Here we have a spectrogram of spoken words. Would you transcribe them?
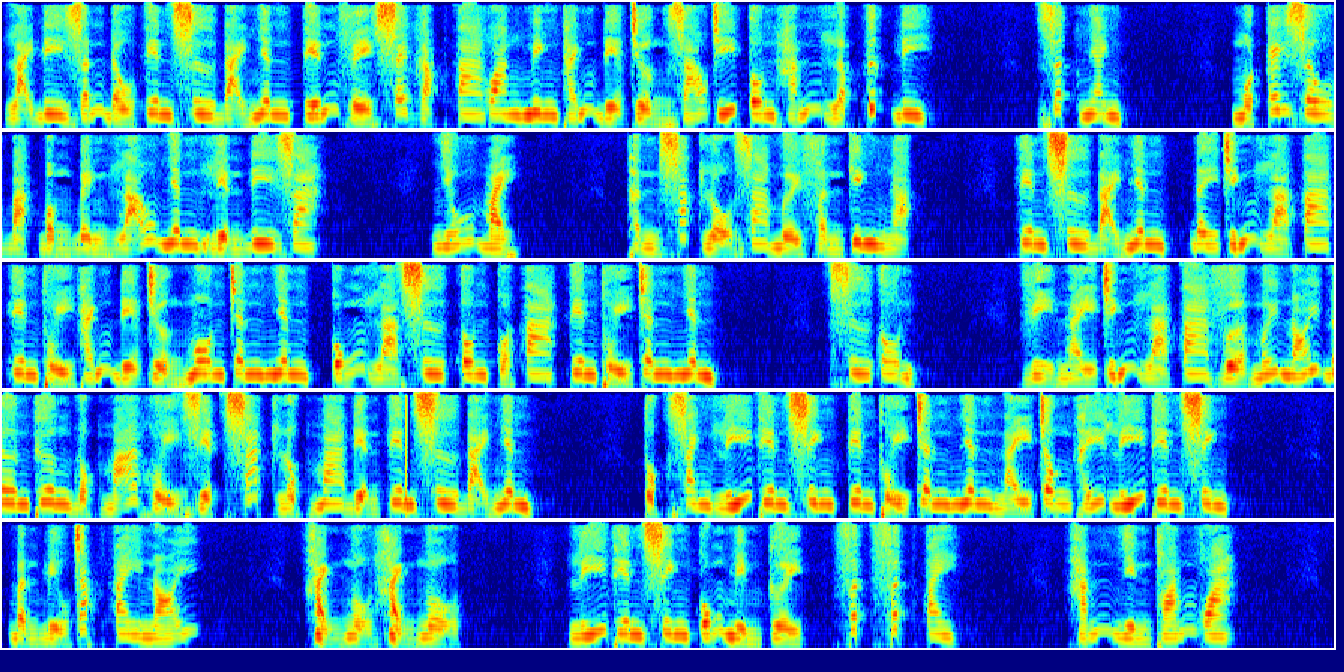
Lại đi dẫn đầu tiên sư đại nhân tiến về sẽ gặp ta quang minh thánh địa trưởng giáo trí tôn hắn lập tức đi. Rất nhanh. Một cái dâu bạc bồng bình lão nhân liền đi ra. nhíu mày. Thần sắc lộ ra mười phần kinh ngạc. Tiên sư đại nhân, đây chính là ta tiên thủy thánh địa trưởng môn chân nhân, cũng là sư tôn của ta tiên thủy chân nhân. Sư tôn. Vị này chính là ta vừa mới nói đơn thương độc mã hủy diệt sát lục ma điện tiên sư đại nhân. Tục xanh Lý Thiên Sinh tiên thủy chân nhân này trông thấy Lý Thiên Sinh. Bận biểu chắp tay nói. Hạnh ngộ hạnh ngộ. Lý Thiên Sinh cũng mỉm cười, phất phất tay. Hắn nhìn thoáng qua.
